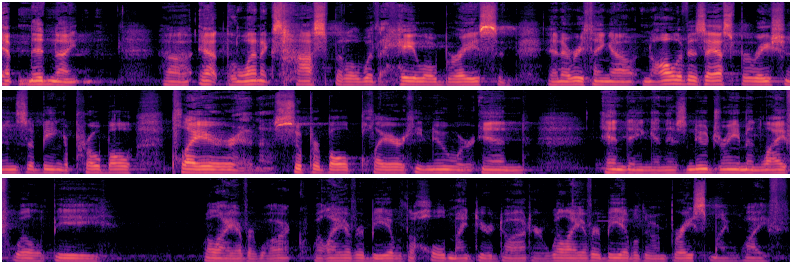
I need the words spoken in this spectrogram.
at midnight uh, at the Lenox Hospital with a halo brace and, and everything out. And all of his aspirations of being a Pro Bowl player and a Super Bowl player he knew were end, ending. And his new dream in life will be Will I ever walk? Will I ever be able to hold my dear daughter? Will I ever be able to embrace my wife?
